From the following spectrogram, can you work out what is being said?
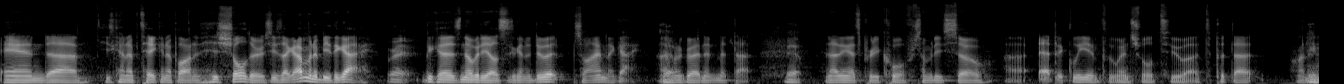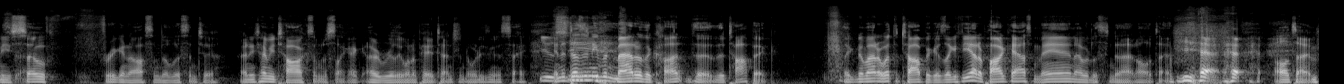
And uh, he's kind of taken up on his shoulders. He's like, I'm going to be the guy Right. because nobody else is going to do it. So I'm the guy. I'm going to go ahead and admit that. Yeah. And I think that's pretty cool for somebody so uh, epically influential to uh, to put that on. And his, he's uh, so friggin' awesome to listen to. Anytime he talks, I'm just like, I, I really want to pay attention to what he's going to say. You and it doesn't even matter the con the, the topic. Like no matter what the topic is. Like if you had a podcast, man, I would listen to that all the time. yeah. All the time.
